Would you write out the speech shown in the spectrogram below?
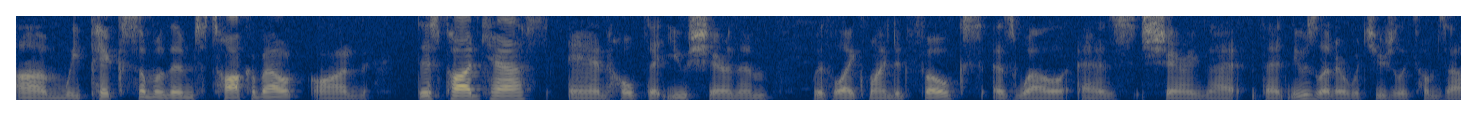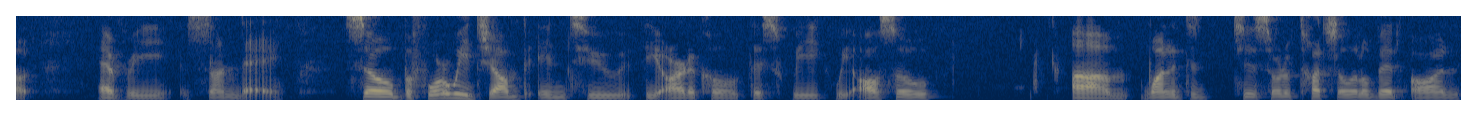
Um, we pick some of them to talk about on this podcast and hope that you share them with like-minded folks as well as sharing that, that newsletter which usually comes out every Sunday. So before we jump into the article this week, we also um, wanted to, to sort of touch a little bit on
